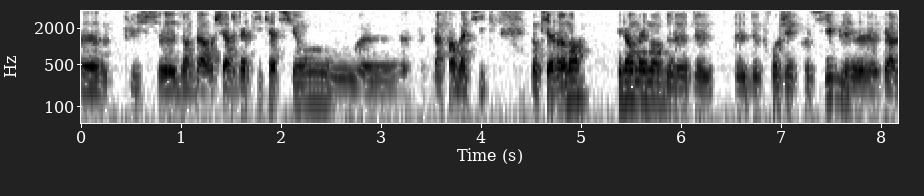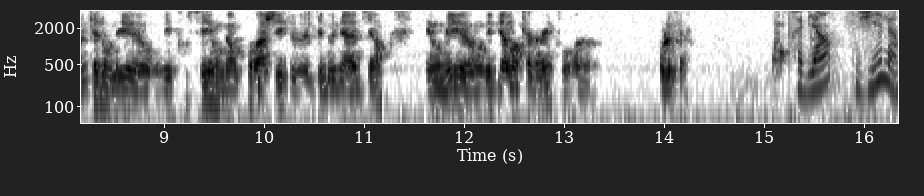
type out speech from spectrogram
euh, plus euh, dans de la recherche d'applications ou euh, de l'informatique. Donc il y a vraiment énormément de, de, de, projets possibles vers lesquels on est, on est poussé, on est encouragé de, les mener à bien et on est, on est bien encadré pour, pour le faire. Très bien. Gilles?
